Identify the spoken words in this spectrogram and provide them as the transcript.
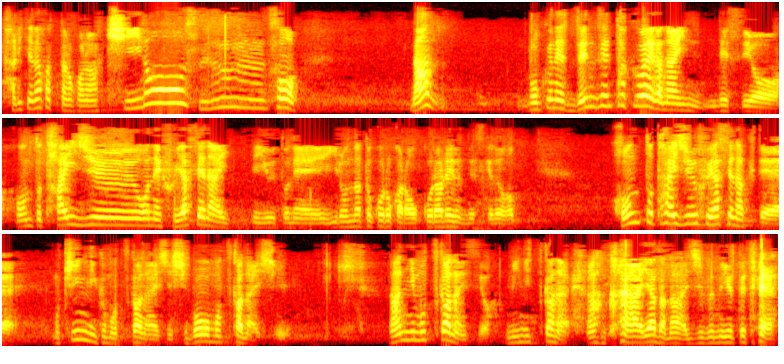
足りてなかったのかな？昨日、うーん、そう、なん、僕ね、全然蓄えがないんですよ。ほんと体重をね、増やせないっていうとね、いろんなところから怒られるんですけど、ほんと体重増やせなくて、もう筋肉もつかないし、脂肪もつかないし、何にもつかないんですよ。身につかない。なんか嫌だな、自分で言ってて。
